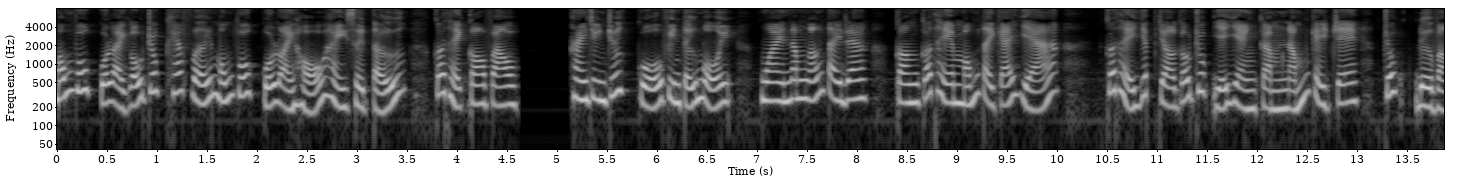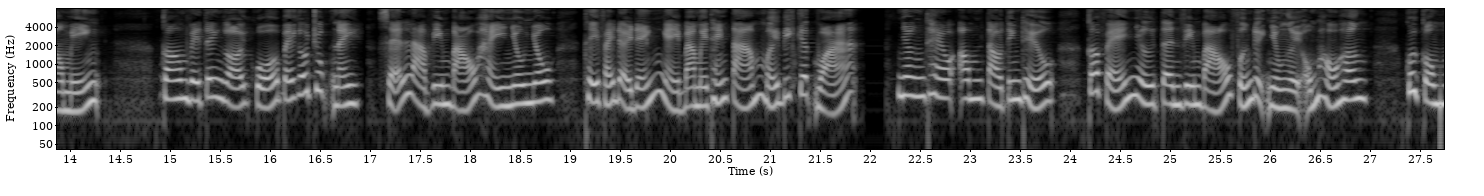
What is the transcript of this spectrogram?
Móng vuốt của loài gấu trúc khác với móng vuốt của loài hổ hay sư tử, có thể co vào. Hai chân trước của viên tử muội ngoài năm ngón tay ra, còn có thêm móng tay cái giả, có thể giúp cho gấu trúc dễ dàng cầm nắm cây tre, trúc đưa vào miệng. Còn về tên gọi của bé gấu trúc này sẽ là viên bảo hay nhô nhô thì phải đợi đến ngày 30 tháng 8 mới biết kết quả. Nhưng theo ông Tàu Tiên Thiệu, có vẻ như tên viên bảo vẫn được nhiều người ủng hộ hơn. Cuối cùng,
